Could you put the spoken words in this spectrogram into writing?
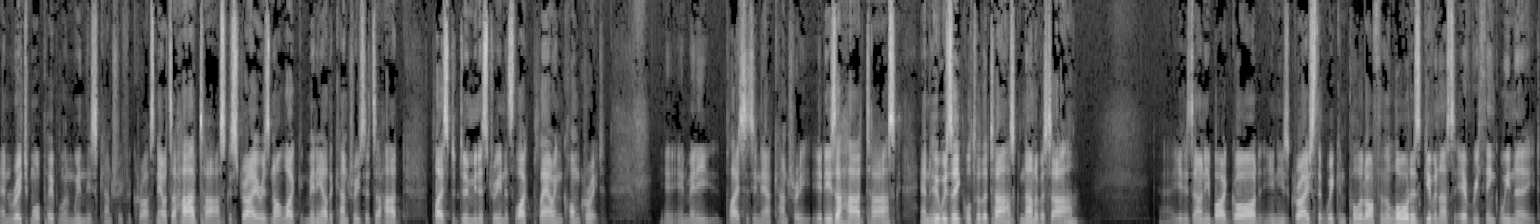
and reach more people and win this country for Christ. Now, it's a hard task. Australia is not like many other countries, it's a hard place to do ministry in. It's like ploughing concrete in many places in our country. It is a hard task, and who is equal to the task? None of us are. Uh, it is only by God in His grace that we can pull it off, and the Lord has given us everything we need.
